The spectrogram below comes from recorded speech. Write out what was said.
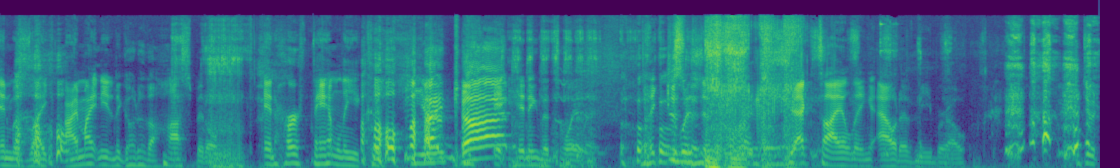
and was like, oh. I might need to go to the hospital, and her family could Oh my hear God. it hitting the toilet. Like it was just oh. projectiling out of me, bro. Dude,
